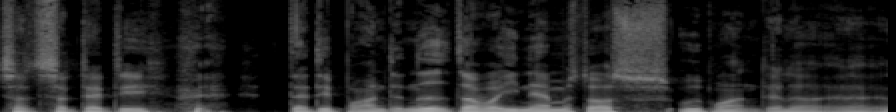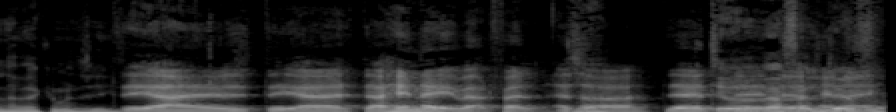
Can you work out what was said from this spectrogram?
Så, så da, det, da det brændte ned, der var I nærmest også udbrændt, eller, eller, eller hvad kan man sige? Det er, det er der hen af i hvert fald. Altså, ja. det, er, Det er jo i hvert fald derfor,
